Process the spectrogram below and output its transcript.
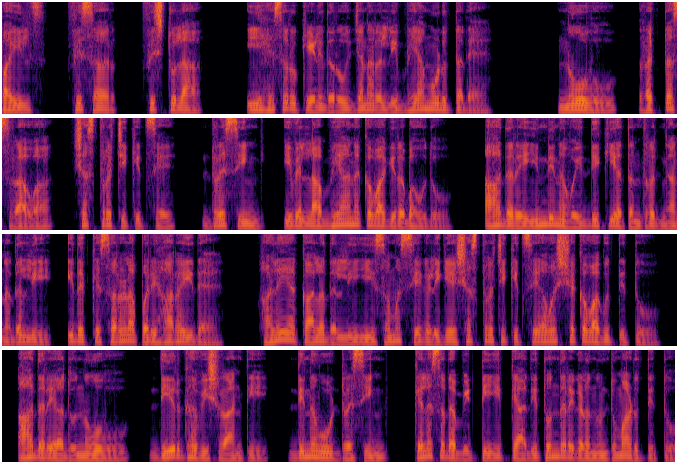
ಪೈಲ್ಸ್, ಫಿಸರ್, ಫಿಸ್ಟುಲಾ ಈ ಹೆಸರು ಕೇಳಿದರೂ ಜನರಲ್ಲಿ ಭಯ ಮೂಡುತ್ತದೆ. ನೋವು, ರಕ್ತಸ್ರಾವ, ಶಸ್ತ್ರಚಿಕಿತ್ಸೆ, ಡ್ರೆಸ್ಸಿಂಗ್ ಇವೆಲ್ಲ ಭಯಾನಕವಾಗಿರಬಹುದು. ಆದರೆ ಇಂದಿನ ವೈದ್ಯಕೀಯ ತಂತ್ರಜ್ಞಾನದಲ್ಲಿ ಇದಕ್ಕೆ ಸರಳ ಪರಿಹಾರ ಇದೆ. ಹಳೆಯ ಕಾಲದಲ್ಲಿ ಈ ಸಮಸ್ಯೆಗಳಿಗೆ ಶಸ್ತ್ರಚಿಕಿತ್ಸೆ ಅವಶ್ಯಕವಾಗುತ್ತಿತ್ತು. ಆದರೆ ಅದು ನೋವು, ದೀರ್ಘ ವಿಶ್ರಾಂತಿ, ದಿನವೂ ಡ್ರೆಸ್ಸಿಂಗ್, ಕೆಲಸದ ಬಿಟ್ಟಿ ಇತ್ಯಾದಿ ತೊಂದರೆಗಳನ್ನುಂಟು ಮಾಡುತ್ತಿತ್ತು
